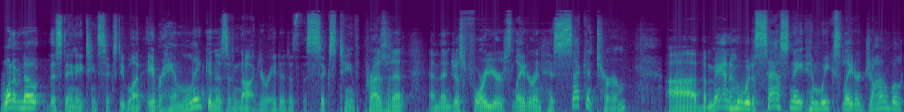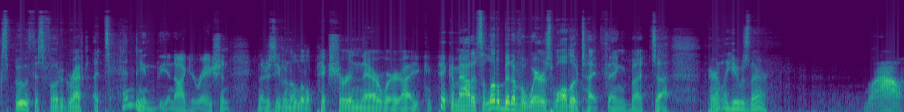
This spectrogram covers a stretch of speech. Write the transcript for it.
One of note, this day in 1861, Abraham Lincoln is inaugurated as the 16th president, and then just four years later, in his second term, uh, the man who would assassinate him weeks later, John Wilkes Booth, is photographed attending the inauguration. And there's even a little picture in there where uh, you can pick him out. It's a little bit of a Where's Waldo type thing, but uh, apparently he was there. Wow.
